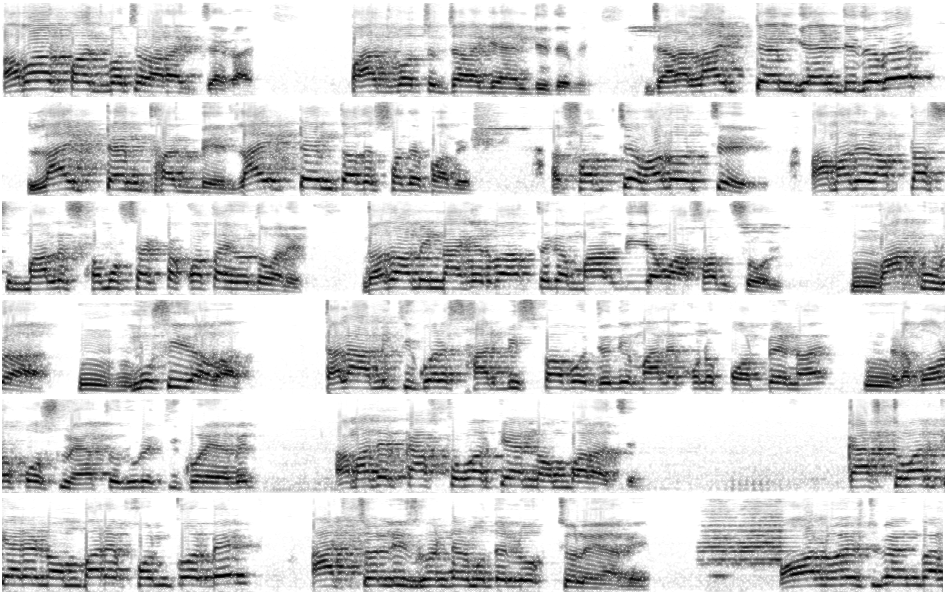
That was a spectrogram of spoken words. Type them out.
আবার পাঁচ বছর আরেক জায়গায়। পাঁচ বছর যারা গ্যারান্টি দেবে। যারা লাইফ টাইম গ্যারান্টি দেবে লাইফ টাইম থাকবে। লাইফ টাইম তাদের সাথে পাবে। আর সবচেয়ে ভালো হচ্ছে আমাদের আপনার মালের সমস্যা একটা কথাই হতে পারে। দাদা আমি নাগের বাজার থেকে মাল নিয়ে যাব আসানসোল বাঁকুড়া মুর্শিদাবাদ। তাহলে আমি কি করে সার্ভিস পাবো যদি মালে কোনো প্রবলেম হয়? এটা বড় প্রশ্ন এত দূরে কি করে যাবেন? আমাদের কাস্টমার কেয়ার নম্বর আছে। কাস্টমার কেয়ারের নম্বরে ফোন করবেন আটচল্লিশ ঘণ্টার মধ্যে লোক চলে যাবে। অল ওয়েস্ট বেঙ্গল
